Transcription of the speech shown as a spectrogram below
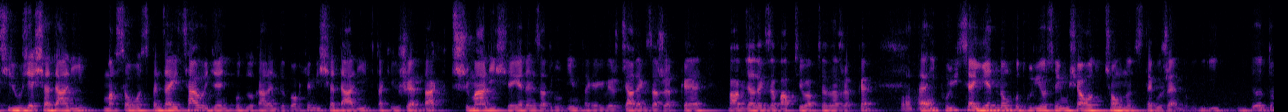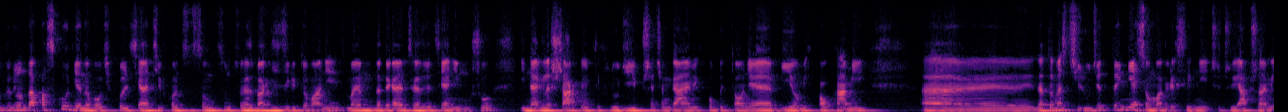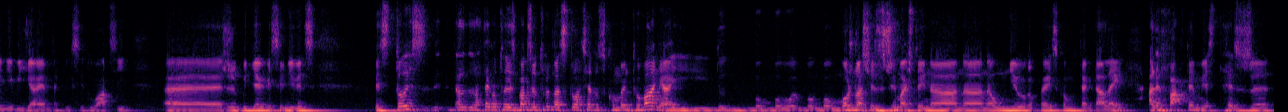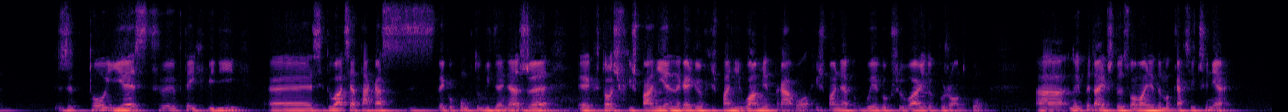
ci ludzie siadali masowo, spędzali cały dzień pod lokalem wyborczym i siadali w takich rzędach, trzymali się jeden za drugim, tak jak wiesz, dziadek za rzepkę, bab, dziadek za babcię, babcia za rzepkę Aha. E, i policja jedną po drugiej osobie musiała odciągnąć z tego rzędu. I to, to, wygląda paskudnie, no bo ci policjanci w końcu są, są coraz bardziej zirytowani, mają, nabierają coraz więcej animuszu i nagle szarpną tych ludzi, przeciągają ich po betonie, biją ich pałkami. E, natomiast ci ludzie tutaj nie są agresywni, czy, czy ja przynajmniej nie widziałem takich sytuacji, e, żeby byli agresywni, więc więc to jest, dlatego to jest bardzo trudna sytuacja do skomentowania, i, bo, bo, bo, bo można się zrzymać tutaj na, na, na Unię Europejską i tak dalej, ale faktem jest też, że, że to jest w tej chwili e, sytuacja taka z, z, tego punktu widzenia, że e, ktoś w Hiszpanii, jeden region w Hiszpanii łamie prawo, Hiszpania próbuje go przywołać do porządku. No i pytanie, czy to jest łamanie demokracji, czy nie.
